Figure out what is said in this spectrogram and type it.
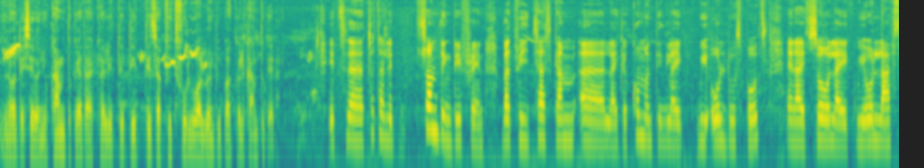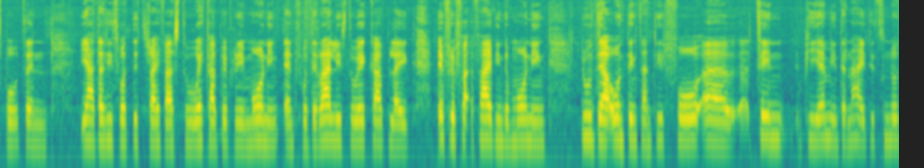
you know they say when you come together, actually, it, it, it's a beautiful world when people actually come together. It's uh, totally something different but we just come uh, like a common thing like we all do sports and i saw like we all love sports and yeah that is what it drives us to wake up every morning and for the rallies to wake up like every fi- five in the morning do their own things until 4 uh, 10 p.m. in the night. It's not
